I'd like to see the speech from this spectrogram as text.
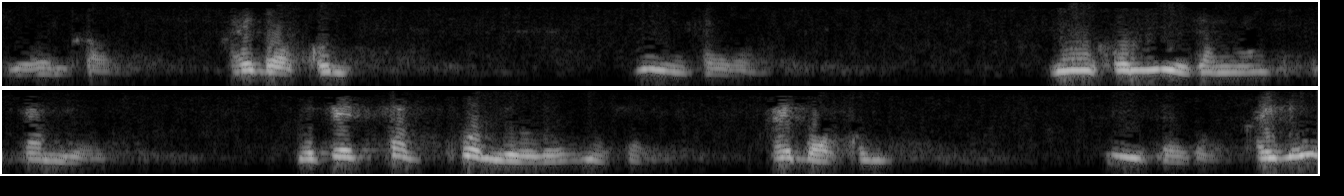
อยู่บนเขาใครบอกคุณไม่มีใครบอกมีคนอยู่ตรงนั้นกั้นอยู่ไม่ใช่ถ้าพ่วงอยู่หรือไม่ใช่ใครบอกคุณไม่มีใครบอกใครรู้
